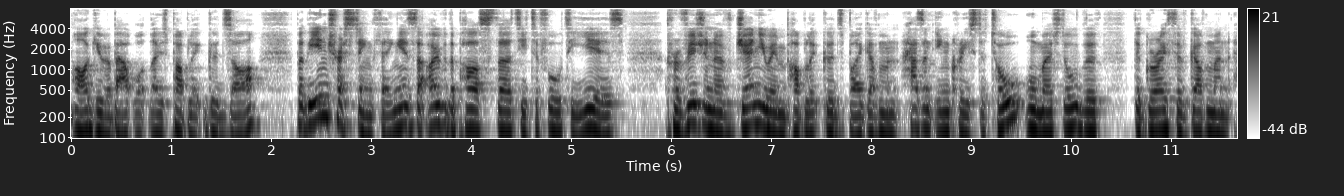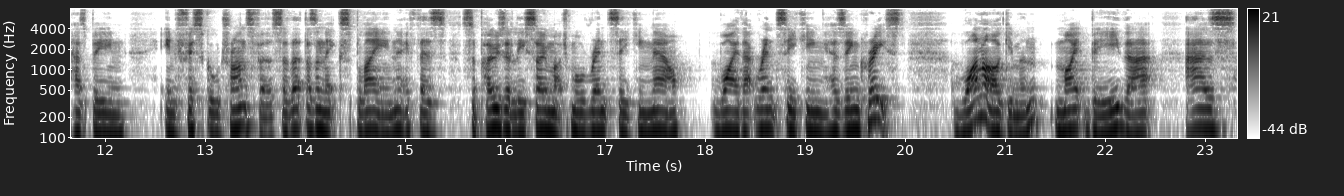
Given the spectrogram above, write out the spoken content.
argue about what those public goods are. But the interesting thing is that over the past 30 to 40 years, provision of genuine public goods by government hasn't increased at all. Almost all the, the growth of government has been in fiscal transfers. So that doesn't explain if there's supposedly so much more rent seeking now, why that rent seeking has increased. One argument might be that as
